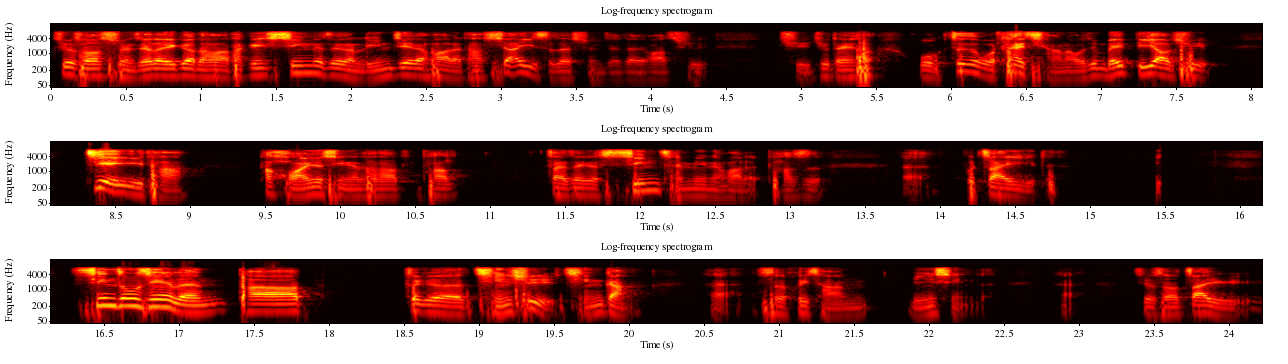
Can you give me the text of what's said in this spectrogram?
就是说选择了一个的话，他跟心的这种连接的话呢，他下意识的选择的话去。去就等于说，我这个我太强了，我就没必要去介意他，他还就行了。他他他在这个心层面的话呢，他是呃不在意的。心中心人，他这个情绪情感呃是非常明显的，呃就是说在于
